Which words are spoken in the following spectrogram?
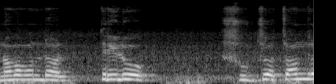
নবমণ্ডল ত্রিলোক সূর্য, চন্দ্র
